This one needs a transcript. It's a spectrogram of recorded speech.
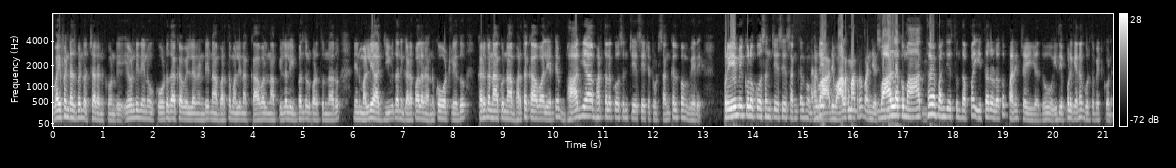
వైఫ్ అండ్ హస్బెండ్ వచ్చారనుకోండి ఏమండి నేను కోర్టు దాకా వెళ్ళానండి నా భర్త మళ్ళీ నాకు కావాలి నా పిల్లలు ఇబ్బందులు పడుతున్నారు నేను మళ్ళీ ఆ జీవితాన్ని గడపాలని అనుకోవట్లేదు కనుక నాకు నా భర్త కావాలి అంటే భార్యాభర్తల కోసం చేసేటటువంటి సంకల్పం వేరే. ప్రేమికుల కోసం చేసే సంకల్పం అది వాళ్ళకి మాత్రమే పనిచేస్తుంది వాళ్ళకు మాత్రమే పనిచేస్తుంది తప్ప ఇతరులకు పని చెయ్యదు. ఇది ఎప్పటికైనా గుర్తుపెట్టుకోండి.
